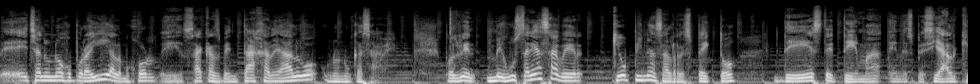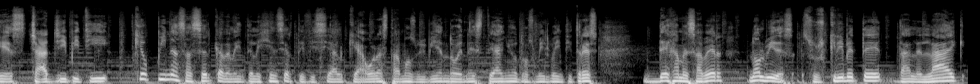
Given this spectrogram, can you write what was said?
échale un ojo por ahí, a lo mejor eh, sacas ventaja de algo, uno nunca sabe. Pues bien, me gustaría saber qué opinas al respecto de este tema en especial que es ChatGPT. ¿Qué opinas acerca de la inteligencia artificial que ahora estamos viviendo en este año 2023? Déjame saber, no olvides, suscríbete, dale like,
